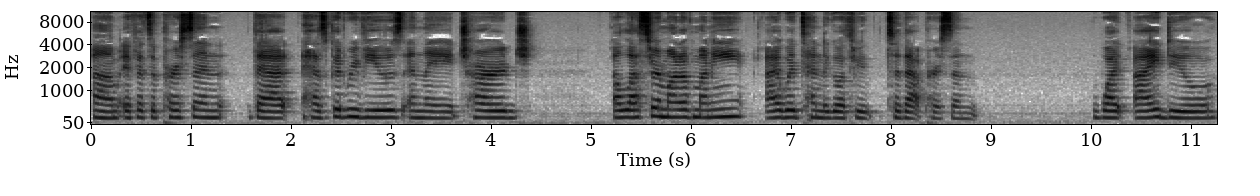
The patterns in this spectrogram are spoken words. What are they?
Um, if it's a person that has good reviews and they charge a lesser amount of money, I would tend to go through to that person. What I do,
